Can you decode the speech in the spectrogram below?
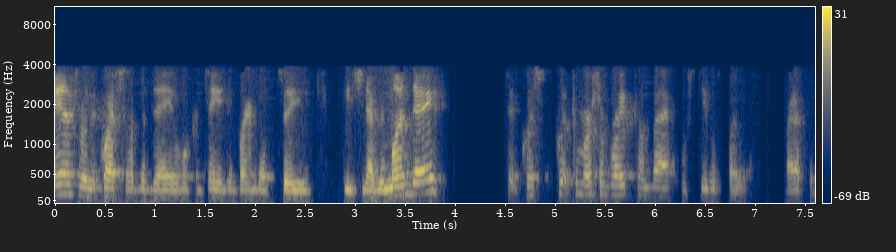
answering the question of the day. We'll continue to bring those to you each and every Monday. take a quick, quick commercial break. Come back with Steven's playlist right after.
